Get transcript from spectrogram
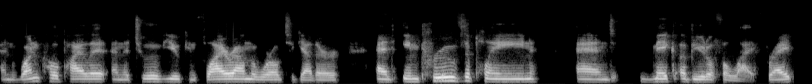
and one co pilot, and the two of you can fly around the world together and improve the plane and make a beautiful life, right?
